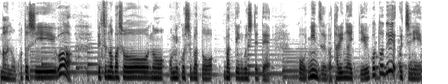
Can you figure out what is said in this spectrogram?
まあ、あの今年は別の場所のおみこし場とバッティングしててこう人数が足りないっていうことでうちに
